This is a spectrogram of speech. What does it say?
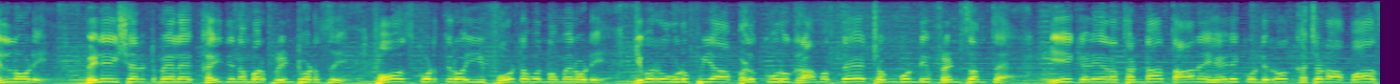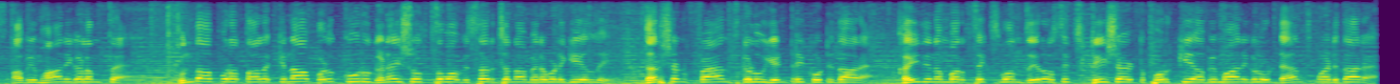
ಇಲ್ಲಿ ನೋಡಿ, ಬಿಳಿ ಶರ್ಟ್ ಮೇಲೆ ಕೈದಿ ನಂಬರ್ ಪ್ರಿಂಟ್ ಹೊಡೆಸಿ ಪೋಸ್ ಕೊಡ್ತಿರೋ ಈ ಫೋಟೋವನ್ನೊಮ್ಮೆ ನೋಡಿ. ಇವರು ಉಡುಪಿಯ ಬಳಕೂರು ಗ್ರಾಮದ್ದೇ ಚೊಂಗುಂಡಿ ಫ್ರೆಂಡ್ಸ್ ಅಂತೆ. ಈ ಗೆಳೆಯರ ತಂಡ ತಾನೇ ಹೇಳಿಕೊಂಡಿರೋ ಕಚಡ ಬಾಸ್ ಅಭಿಮಾನಿಗಳಂತೆ. ಕುಂದಾಪುರ ತಾಲೂಕಿನ ಬಳಕೂರು ಗಣೇಶೋತ್ಸವ ವಿಸರ್ಜನಾ ಮೆರವಣಿಗೆಯಲ್ಲಿ ದರ್ಶನ್ ಫ್ಯಾನ್ಸ್ಗಳು ಎಂಟ್ರಿ ಕೊಟ್ಟಿದ್ದಾರೆ. ಕೈದಿ number six one zero six T shirt ಪೊರ್ಕಿ ಅಭಿಮಾನಿಗಳು ಡ್ಯಾನ್ಸ್ ಮಾಡಿದ್ದಾರೆ.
